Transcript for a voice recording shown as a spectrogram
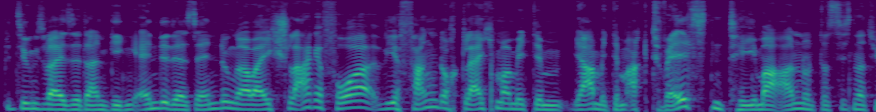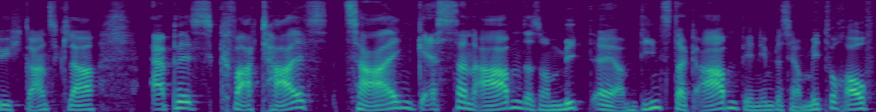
beziehungsweise dann gegen Ende der Sendung. Aber ich schlage vor, wir fangen doch gleich mal mit dem, ja, mit dem aktuellsten Thema an. Und das ist natürlich ganz klar Apples Quartalszahlen gestern Abend, also am, Mit äh, am Dienstagabend. Wir nehmen das ja am Mittwoch auf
